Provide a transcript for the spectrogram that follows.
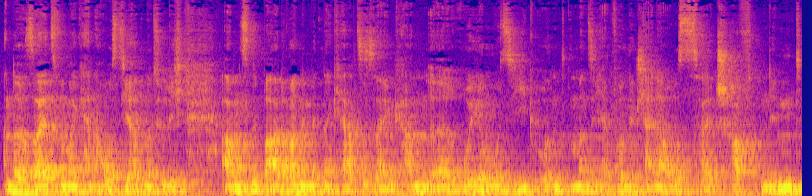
andererseits, wenn man kein Haustier hat, natürlich abends eine Badewanne mit einer Kerze sein kann, äh, ruhige Musik und man sich einfach eine kleine Auszeit schafft, nimmt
